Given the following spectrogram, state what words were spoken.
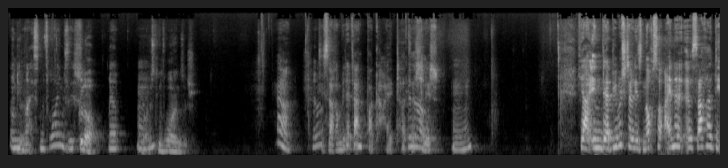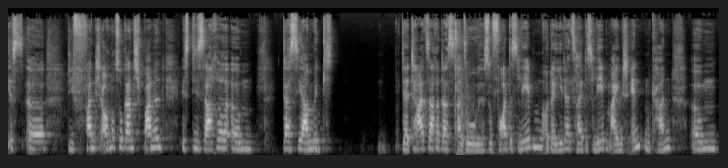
Und die meisten freuen sich. genau. Ja. Die Mhm. meisten freuen sich. Ja, Ja. die Sache mit der Dankbarkeit tatsächlich. Mhm. Ja, in der Bibelstelle ist noch so eine äh, Sache, die ist, äh, die fand ich auch noch so ganz spannend, ist die Sache, ähm, dass ja mit der Tatsache, dass also sofort das Leben oder jederzeit das Leben eigentlich enden kann, ähm,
